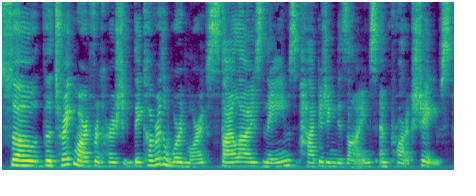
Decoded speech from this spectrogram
So the trademark for Hershey, they cover the word marks, stylized names, packaging designs, and product shapes.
